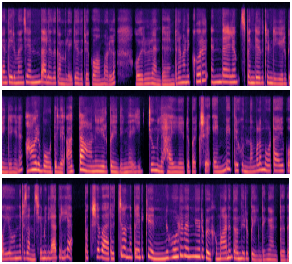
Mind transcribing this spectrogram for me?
ഞാൻ തീരുമാനിച്ചു എന്തായാലും ഇത് കംപ്ലീറ്റ് ചെയ്തിട്ട് പോകാൻ പാടുള്ളൂ. ഒരു 2, 2 1/2 മണിക്കൂർ എന്തായാലും സ്പെൻഡ് ചെയ്തിട്ടുണ്ട് ഈ ഒരു പെയിന്റിങ്ങിൽ ആ ഒരു ബോട്ടില്ലേ അതാണ് ഈ ഒരു പെയിന്റിങ്ങിലെ ഏറ്റവും വലിയ ഹൈലൈറ്റ്. പക്ഷെ എന്റെ ഇത്തിരി കുന്നംകുളം ബോട്ടായി പോയോ എന്നൊരു സംശയമില്ലാതില്ല. പക്ഷെ വരച്ചു വന്നപ്പോൾ എനിക്ക് എന്നോട് തന്നെ ഒരു ബഹുമാനം തന്നൊരു പെയിന്റിങ് ആണിട്ടത്.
